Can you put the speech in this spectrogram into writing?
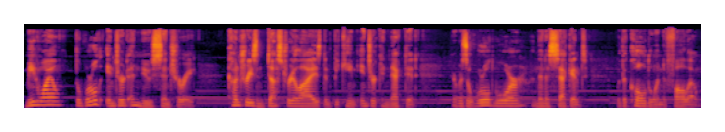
Meanwhile, the world entered a new century. Countries industrialized and became interconnected. There was a world war and then a second, with a cold one to follow.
